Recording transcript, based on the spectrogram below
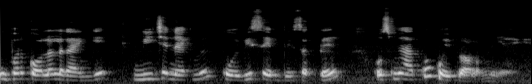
ऊपर कॉलर लगाएँगे, नीचे नेक में कोई भी सेप दे सकते हैं, उसमें आपको कोई प्रॉब्लम नहीं आएगी।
